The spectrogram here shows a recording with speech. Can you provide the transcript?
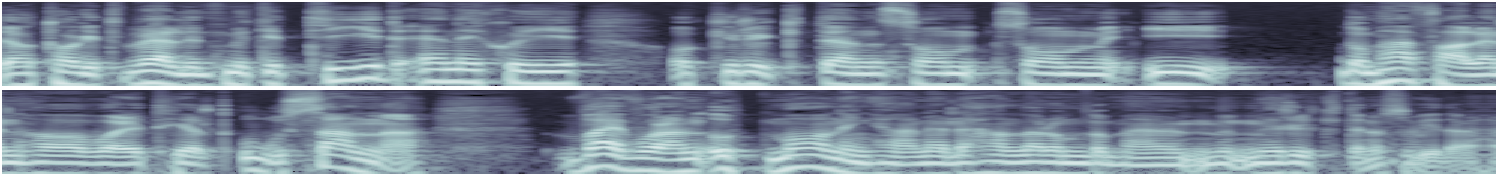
Det har tagit väldigt mycket tid, energi och rykten som, som i de här fallen har varit helt osanna. Vad är vår uppmaning här när det handlar om de här med rykten och så vidare?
